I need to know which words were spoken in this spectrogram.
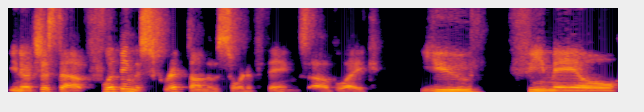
you know it's just uh, flipping the script on those sort of things of like youth female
